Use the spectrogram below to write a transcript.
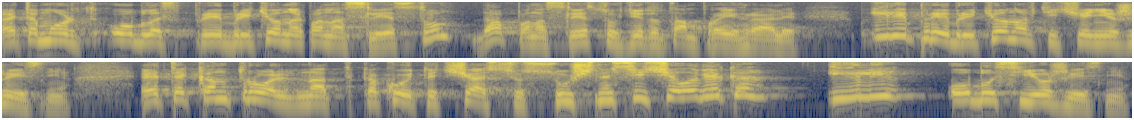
это может область приобретенная по наследству, да, по наследству где-то там проиграли, или приобретенная в течение жизни. Это контроль над какой-то частью сущности человека или область ее жизни.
